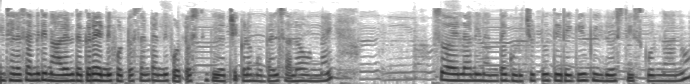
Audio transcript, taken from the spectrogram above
ఈ జలసన్నిధి నారాయణ దగ్గర ఎన్ని ఫొటోస్ అంటే అన్ని ఫొటోస్ దిగొచ్చు ఇక్కడ మొబైల్స్ అలా ఉన్నాయి సో ఇలా నేను అంతా గుడి చుట్టూ తిరిగి వీడియోస్ తీసుకున్నాను.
